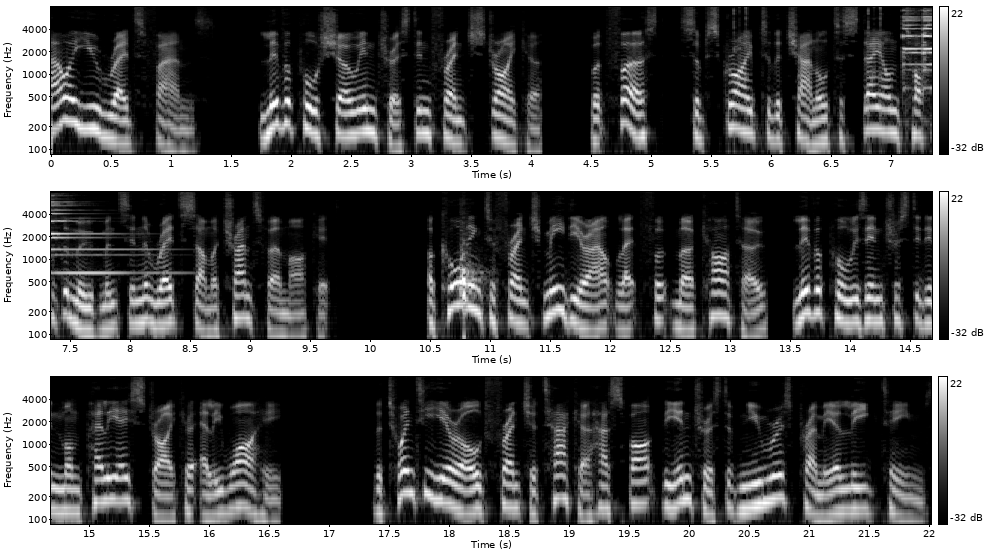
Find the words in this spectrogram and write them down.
How are you Reds fans? Liverpool show interest in French striker. But first, subscribe to the channel to stay on top of the movements in the Red summer transfer market. According to French media outlet Foot Mercato, Liverpool is interested in Montpellier striker Elye Wahi. The 20-year-old French attacker has sparked the interest of numerous Premier League teams.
